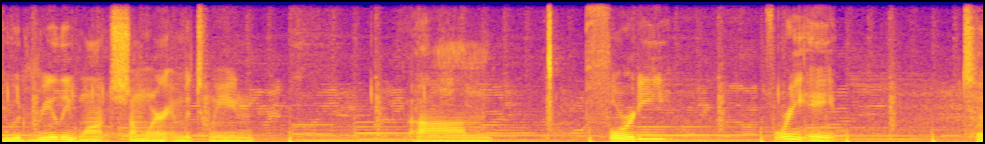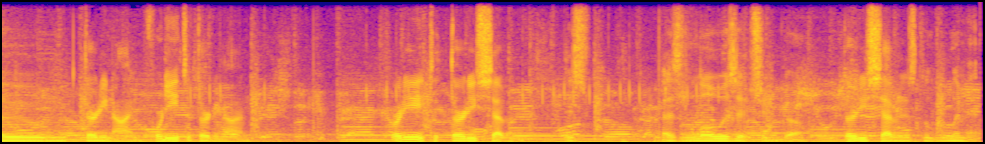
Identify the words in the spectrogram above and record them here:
you would really want somewhere in between um 40 48 to 39 48 to 39 48 to 37 is as low as it should go. 37 is the limit.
